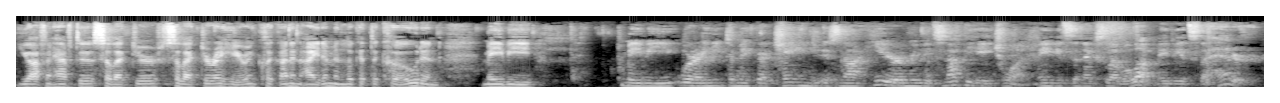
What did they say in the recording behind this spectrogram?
you often have to select your selector right here and click on an item and look at the code and maybe maybe where I need to make that change is not here, maybe it's not the H1, maybe it's the next level up, maybe it's the header.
